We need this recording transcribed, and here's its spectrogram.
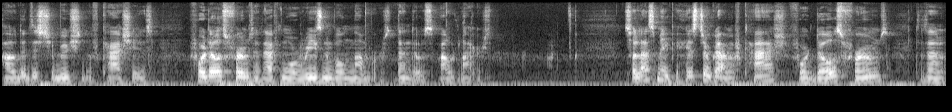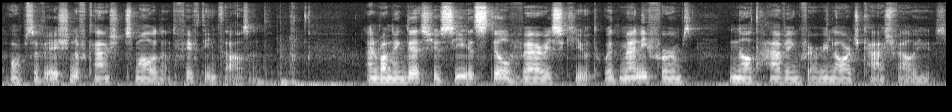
how the distribution of cash is for those firms that have more reasonable numbers than those outliers. So let's make a histogram of cash for those firms that have observation of cash smaller than 15,000. And running this, you see it's still very skewed, with many firms not having very large cash values.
